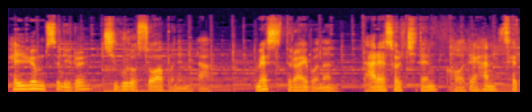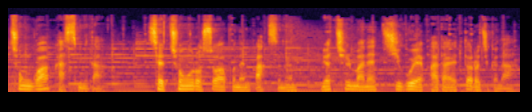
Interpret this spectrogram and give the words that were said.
헬륨3를 지구로 쏘아 보냅니다. mass driver는 달에 설치된 거대한 새총과 같습니다. 새총으로 쏘아보낸 박스는 며칠 만에 지구의 바다에 떨어지거나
